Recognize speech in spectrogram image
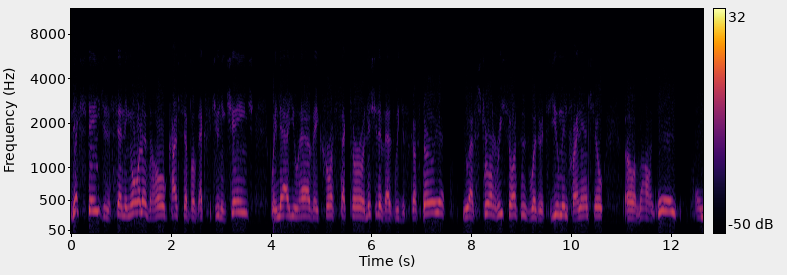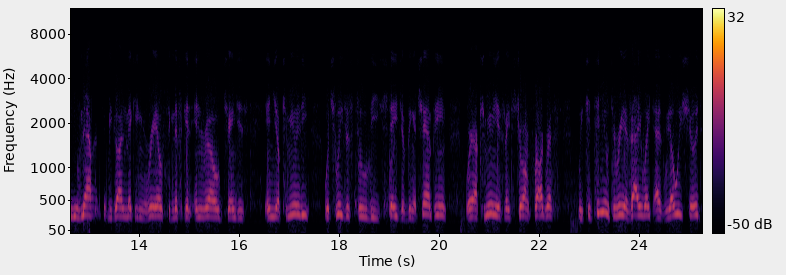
next stage in ascending order, the whole concept of executing change, where now you have a cross-sectoral initiative, as we discussed earlier. You have strong resources, whether it's human, financial, or volunteers, and you've now actually begun making real significant inroad changes in your community, which leads us to the stage of being a champion, where our community has made strong progress. We continue to reevaluate, as we always should,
